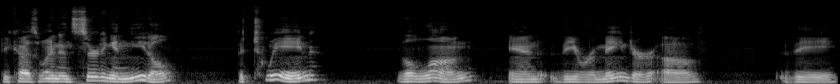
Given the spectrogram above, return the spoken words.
because when inserting a needle between the lung and the remainder of the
